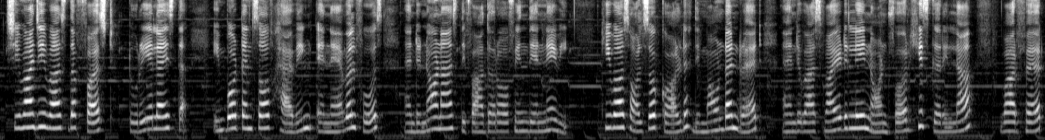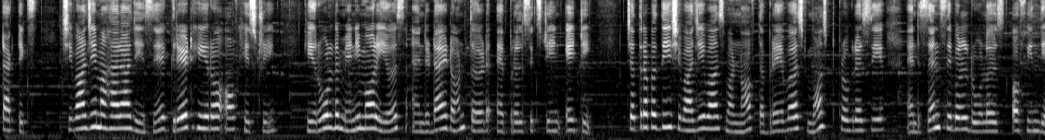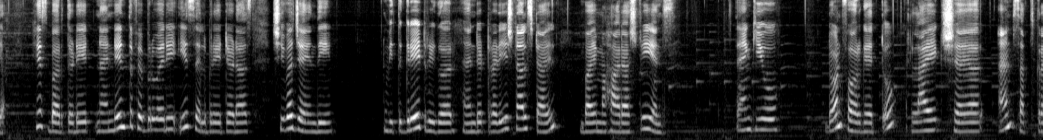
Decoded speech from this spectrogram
Shivaji was the first to realize the importance of having a naval force and known as the father of Indian Navy. He was also called the Mountain Rat and was widely known for his guerrilla warfare tactics. Shivaji Maharaj is a great hero of history. He ruled many more years and died on 3rd April 1680. Chhatrapati Shivaji was one of the bravest, most progressive, and sensible rulers of India. His birth date, 19th February, is celebrated as Shiva Jayanti with great rigor and a traditional style by Maharashtrians. Thank you. Don't forget to like, share, and subscribe.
